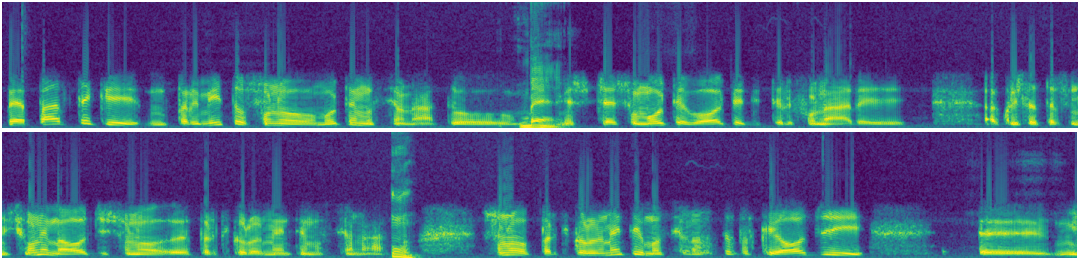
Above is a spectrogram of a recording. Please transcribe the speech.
beh, a parte che premetto sono molto emozionato, Bene. mi è successo molte volte di telefonare a questa trasmissione ma oggi sono eh, particolarmente emozionato. Mm. Sono particolarmente emozionato perché oggi eh, mi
